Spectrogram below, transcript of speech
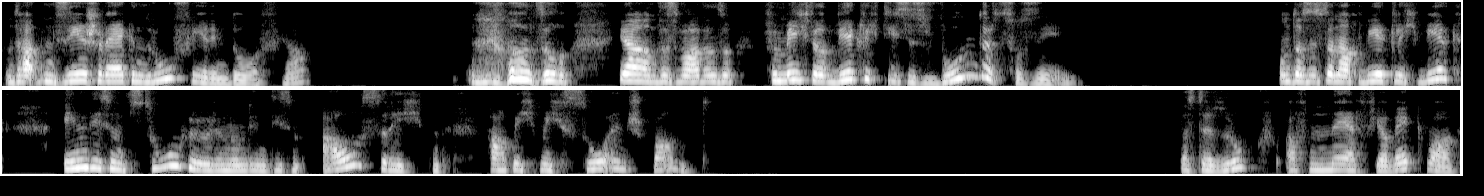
Und hat einen sehr schrägen Ruf hier im Dorf, ja. Also, ja, und das war dann so für mich dann wirklich dieses Wunder zu sehen. Und dass es dann auch wirklich wirkt in diesem Zuhören und in diesem Ausrichten habe ich mich so entspannt, dass der Druck auf den Nerv ja weg war.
